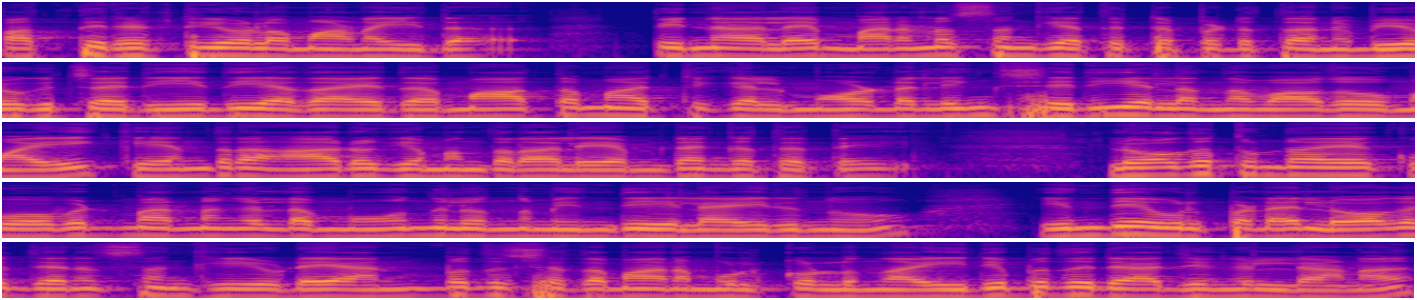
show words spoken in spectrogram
പത്തിരട്ടിയോളമാണ് ഇത്. പിന്നാലെ മരണസംഖ്യ തിട്ടപ്പെടുത്താൻ ഉപയോഗിച്ച രീതി അതായത് മാത്തമാറ്റിക്കൽ മോഡലിംഗ് ശരിയല്ലെന്ന വാദവുമായി കേന്ദ്ര ആരോഗ്യ മന്ത്രാലയം രംഗത്തെത്തി. ലോകത്തുണ്ടായ കോവിഡ് മരണങ്ങളുടെ മൂന്നിലൊന്നും ഇന്ത്യയിലായിരുന്നു. ഇന്ത്യ ഉൾപ്പെടെ ലോക ജനസംഖ്യയുടെ അൻപത് ശതമാനം ഉൾക്കൊള്ളുന്ന ഇരുപത് രാജ്യങ്ങളിലാണ്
